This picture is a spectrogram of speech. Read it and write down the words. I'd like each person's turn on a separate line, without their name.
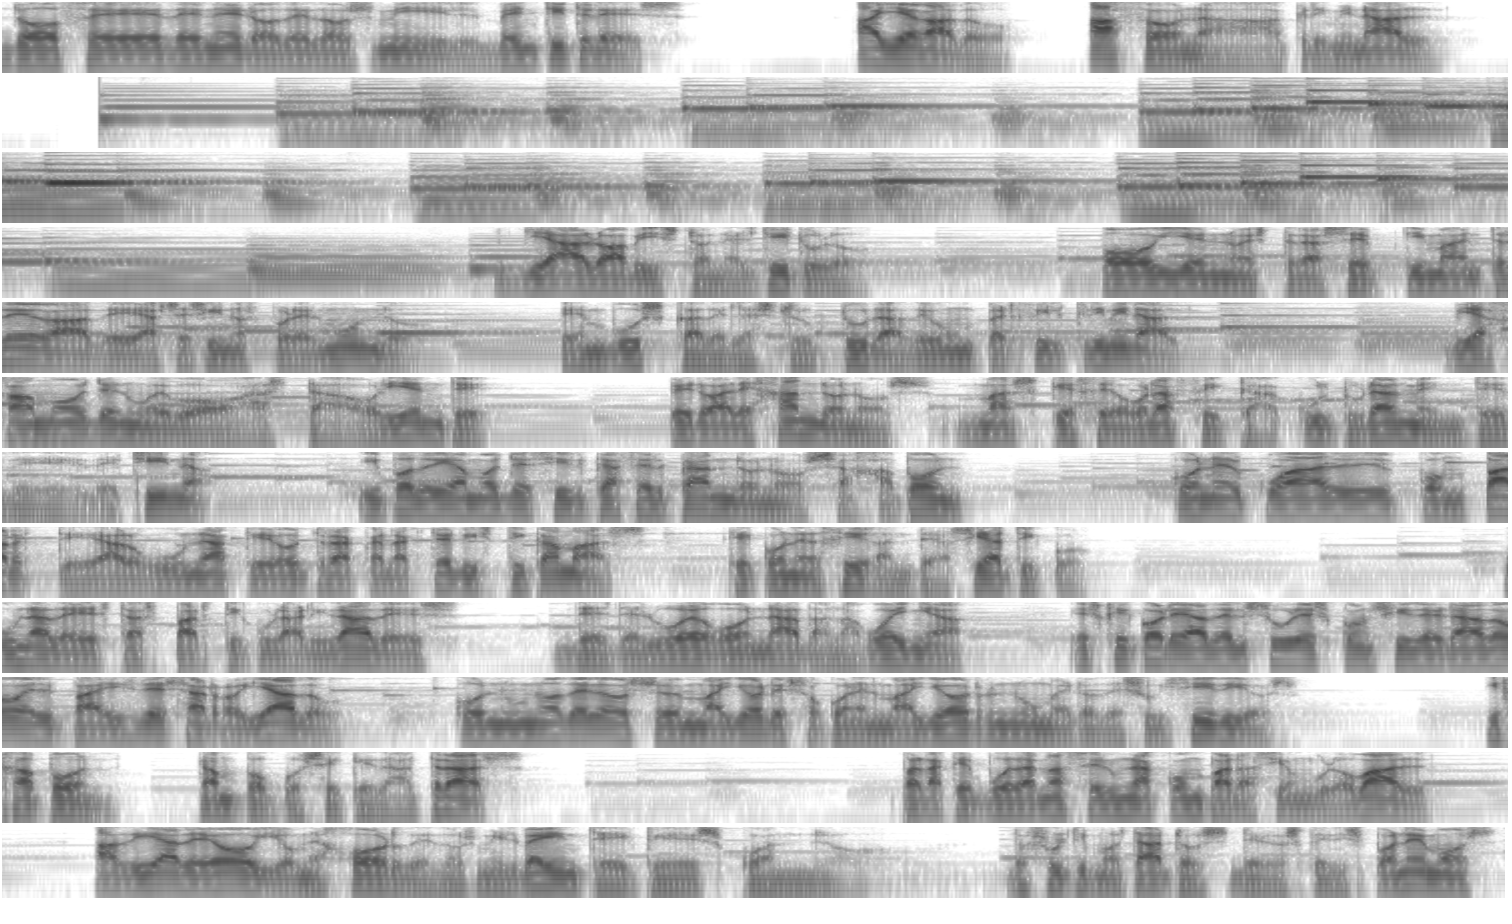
12 de enero de 2023. Ha llegado a Zona Criminal. Ya lo ha visto en el título. Hoy en nuestra séptima entrega de Asesinos por el Mundo, en busca de la estructura de un perfil criminal, viajamos de nuevo hasta Oriente, pero alejándonos más que geográfica, culturalmente, de, China, y podríamos decir que acercándonos a Japón, con el cual comparte alguna que otra característica más que con el gigante asiático. Una de estas particularidades, desde luego nada halagüeña, es que Corea del Sur es considerado el país desarrollado, con uno de los mayores o con el mayor número de suicidios, y Japón, tampoco se queda atrás. Para que puedan hacer una comparación global, a día de hoy, o mejor de 2020, que es cuando los últimos datos de los que disponemos,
